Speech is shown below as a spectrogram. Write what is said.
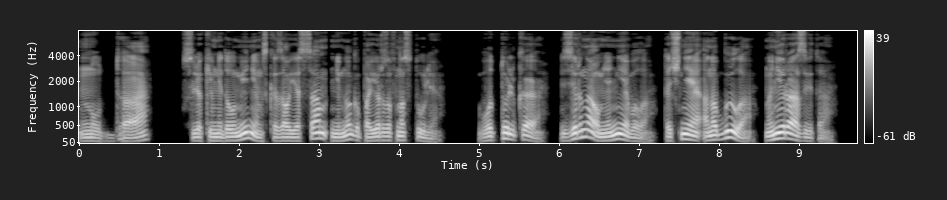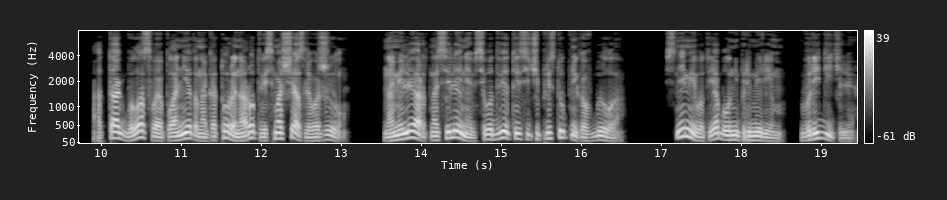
Ну да. С легким недоумением сказал я сам, немного поерзав на стуле. Вот только зерна у меня не было. Точнее, оно было, но не развито. А так была своя планета, на которой народ весьма счастливо жил. На миллиард населения всего две тысячи преступников было. С ними вот я был непримирим вредители.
